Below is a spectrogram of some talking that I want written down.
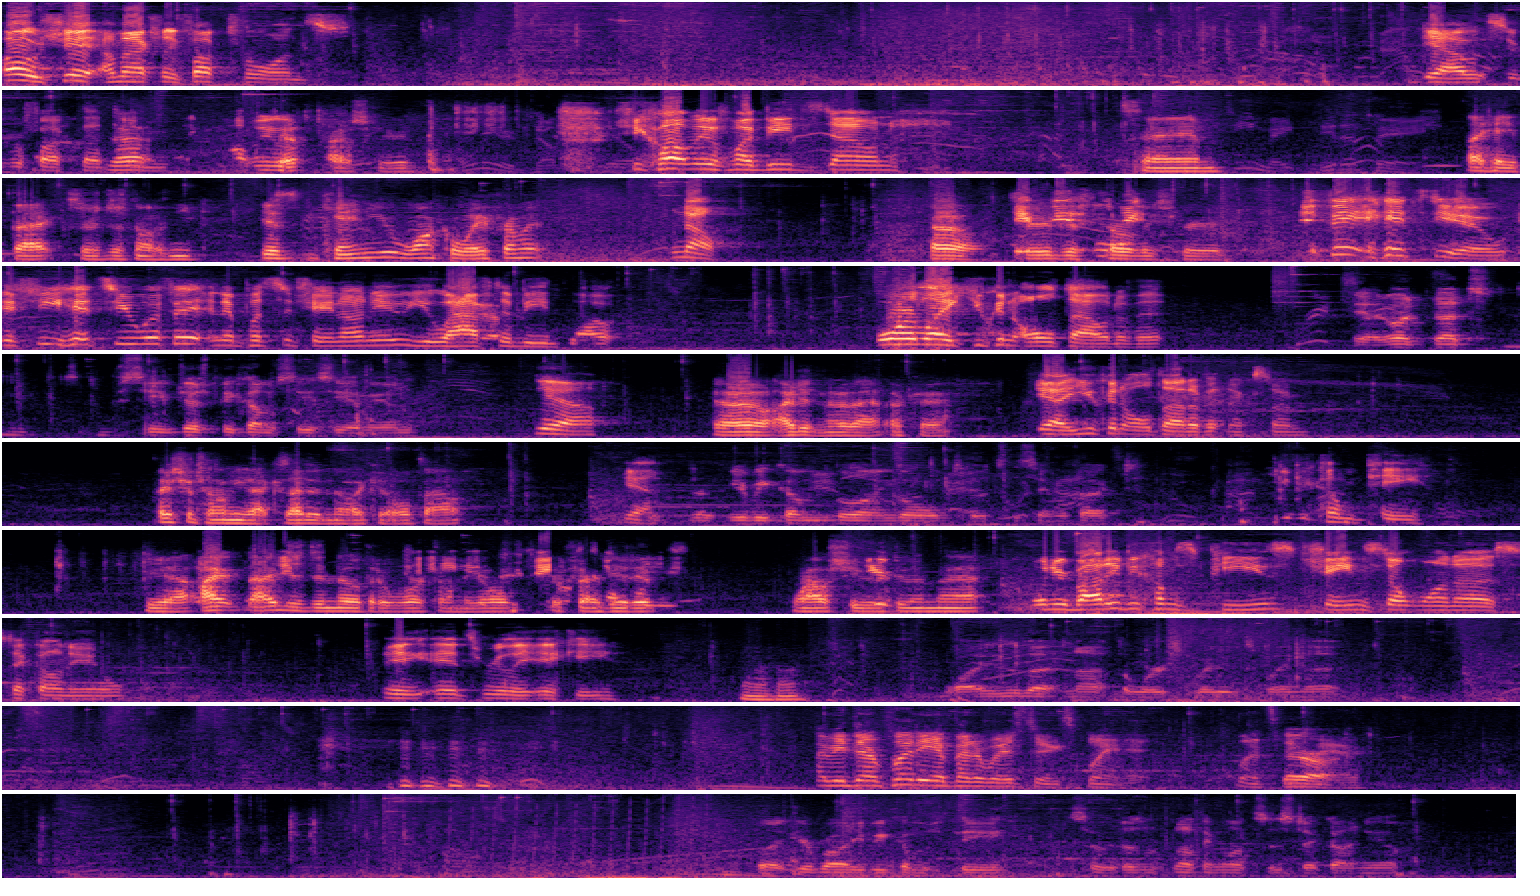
Oh shit! I'm actually fucked for once. Yeah, I was super fucked that Yeah. time. Caught me Yep, with- I was screwed. she caught me with my beads down. Same. Teammate did a thing. I hate that because there's just nothing you. Is can you walk away from it? No. Oh, If you're it- just totally screwed. If it hits you, if she hits you with it and it puts the chain on you, you have to bead out. Or like you can ult out of it. Yeah, well, that's. Steve just becomes CC immune. Yeah. Oh, I didn't know that. Okay. Yeah, you can ult out of it next time. Thanks for telling me that because I didn't know I could ult out. Yeah. You become glowing gold, so it's the same effect. You become P. Yeah, I, I just didn't know that it worked on the ult if I did it while she was doing that. When your body becomes P's, chains don't want to stick on you. It, it's really icky. hmm Why is that not the worst way to explain that? I mean, there are plenty of better ways to explain it. Let's be There are. fair. But your body becomes pee, so it doesn't. Nothing wants to stick on you.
